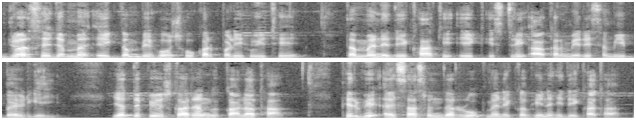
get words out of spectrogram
ज्वर से जब मैं एकदम बेहोश होकर पड़ी हुई थी, तब मैंने देखा कि एक स्त्री आकर मेरे समीप बैठ गई। यद्यपि उसका रंग काला था, फिर भी ऐसा सुंदर रूप मैंने कभी नहीं देखा था।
